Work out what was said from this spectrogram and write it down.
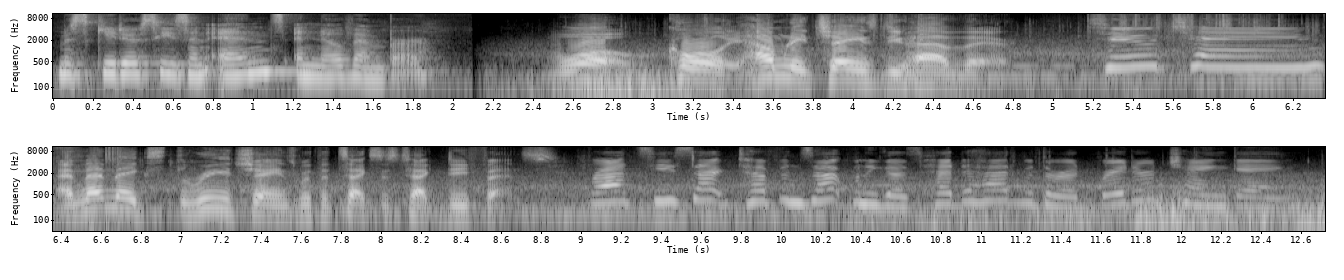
Mosquito season ends in November. Whoa, Corley, how many chains do you have there? Two chains. And that makes three chains with the Texas Tech defense. Brad Cisak toughens up when he goes head to head with the Red Raider chain gang.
